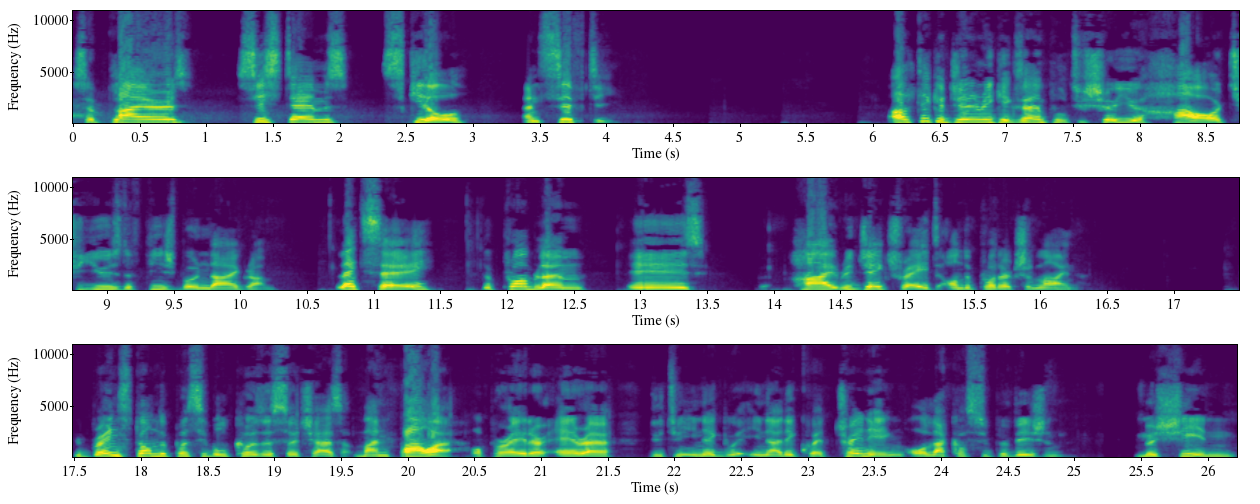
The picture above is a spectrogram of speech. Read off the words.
suppliers, systems, skill, and safety. I'll take a generic example to show you how to use the fishbone diagram. Let's say the problem is high reject rate on the production line. You brainstorm the possible causes such as manpower, operator error due to inadequate training or lack of supervision, machine,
